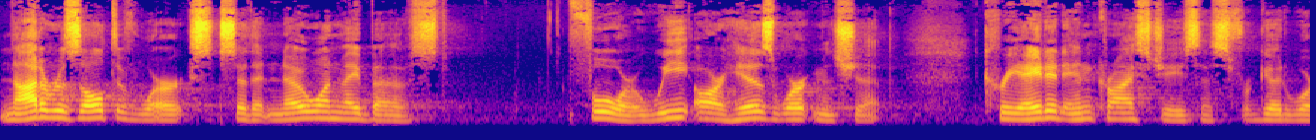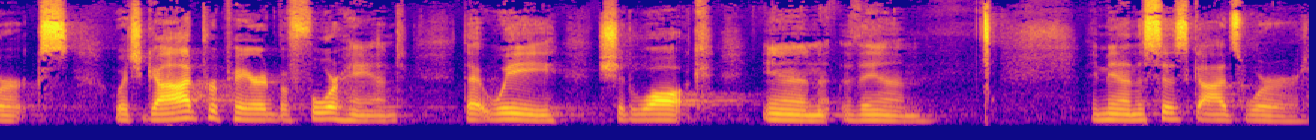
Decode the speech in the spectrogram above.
not a result of works, so that no one may boast. For we are his workmanship, created in Christ Jesus for good works, which God prepared beforehand that we should walk in them. Amen. This is God's word.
